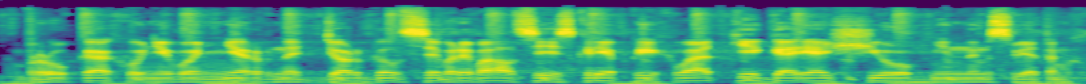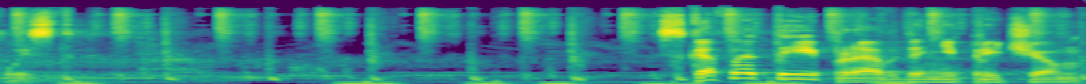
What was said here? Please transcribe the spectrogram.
В руках у него нервно дергался, вырывался из крепкой хватки горящий огненным светом хлыст. кафе ты и правда ни при чем.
